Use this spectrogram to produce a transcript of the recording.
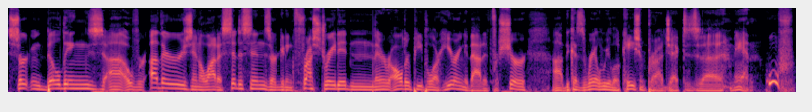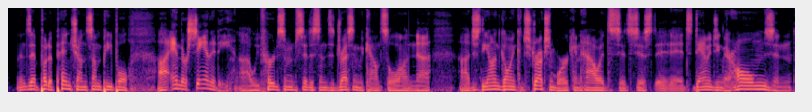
certain buildings uh, over others, and a lot of citizens are getting frustrated, and their older people are hearing about it for sure uh, because the rail relocation project is, uh, man, does that put a pinch on some people uh, and their sanity? Uh, we've heard some citizens addressing the council on uh, just the ongoing construction work and how it's it's just it's damaging their homes and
